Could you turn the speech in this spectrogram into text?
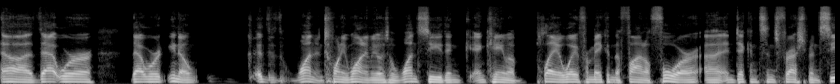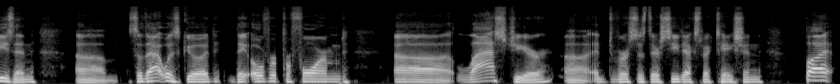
uh, that were that were you know one and 21. I mean, it was a one seed and, and came a play away from making the final four uh, in Dickinson's freshman season. Um, so that was good. They overperformed uh, last year uh, versus their seed expectation, but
